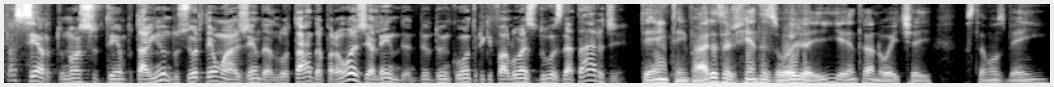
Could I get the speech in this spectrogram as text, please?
Tá certo, nosso tempo está indo. O senhor tem uma agenda lotada para hoje, além do, do, encontro que falou às duas da tarde? Tem, tem várias agendas hoje aí, entra à noite aí. Estamos bem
